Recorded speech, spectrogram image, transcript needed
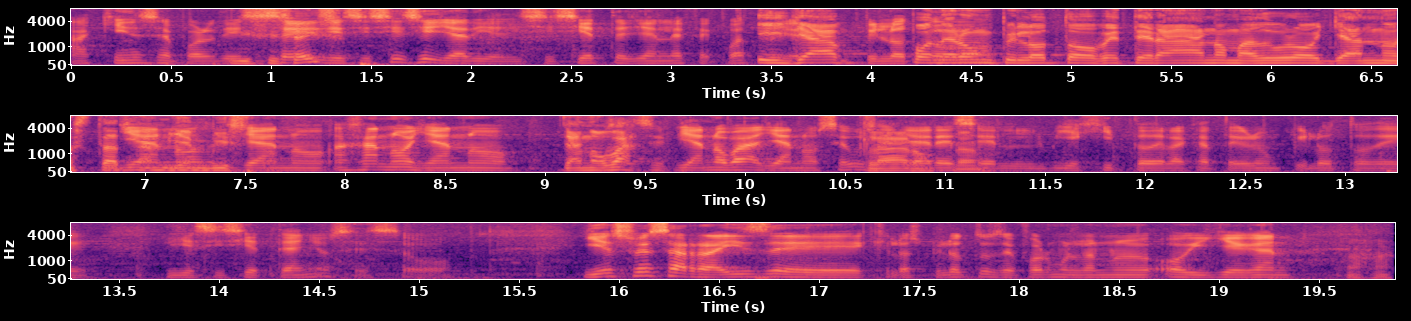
a 15 por 16, 16. 16, sí, ya 17 ya en la F4. Y es ya un piloto- poner un piloto veterano, maduro, ya no está ya tan no, bien visto. Ya no, ajá, no, ya no. Ya no va. sea, ya no va, ya no se usa. Claro, ya eres claro. el viejito de la categoría, un piloto de 17 años. Eso. Y eso es a raíz de que los pilotos de Fórmula 1 hoy llegan Ajá.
